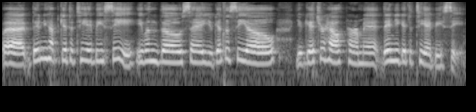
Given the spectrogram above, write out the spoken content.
but then you have to get to TABC. Even though, say, you get the CO, you get your health permit, then you get to TABC.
